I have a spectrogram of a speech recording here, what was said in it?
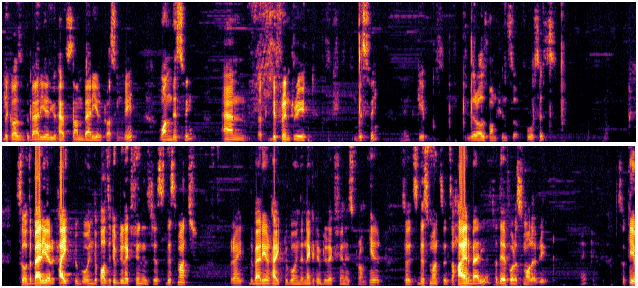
because of the barrier you have some barrier crossing rate one this way and a different rate this way right, k these are all functions of forces. So, the barrier height to go in the positive direction is just this much right. The barrier height to go in the negative direction is from here. So, it is this much. So, it is a higher barrier. So, therefore, a smaller rate right. So, k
